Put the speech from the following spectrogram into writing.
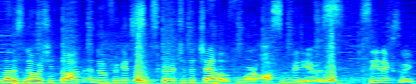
Let us know what you thought and don't forget to subscribe to the channel for more awesome videos. See you next week.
